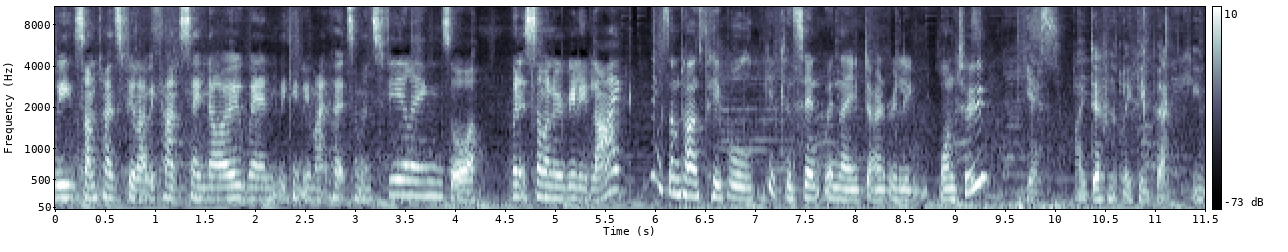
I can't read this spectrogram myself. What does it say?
we sometimes feel like we can't say no when we think we might hurt someone's feelings or when it's someone we really like. I think sometimes people give consent when they don't really want to. Yes, I definitely think that. You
